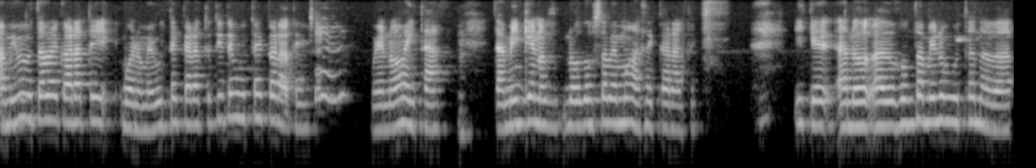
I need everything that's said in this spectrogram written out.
a mí me gustaba el karate. Bueno, me gusta el karate. ¿A ti te gusta el karate? Sí. Bueno, ahí está. También que nos, los dos sabemos hacer karate. Y que a, lo- a los dos también nos gusta nadar.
